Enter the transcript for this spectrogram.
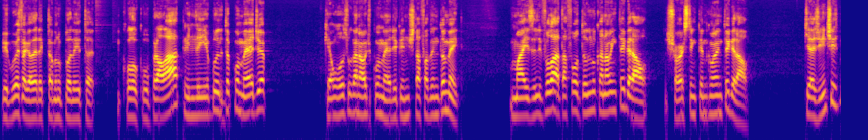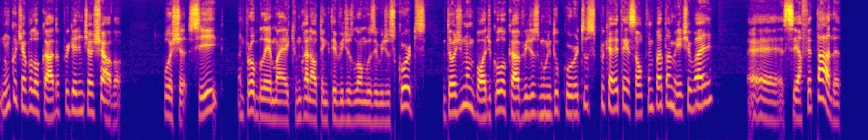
pegou essa galera que tava no planeta e colocou pra lá. E tem o Planeta Comédia, que é um outro canal de comédia que a gente tá fazendo também. Mas ele falou, ah, tá faltando no canal integral. Shorts tem que ter no canal integral. Que a gente nunca tinha colocado porque a gente achava, poxa, se um problema é que um canal tem que ter vídeos longos e vídeos curtos, então a gente não pode colocar vídeos muito curtos porque a retenção completamente vai é, ser afetada.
